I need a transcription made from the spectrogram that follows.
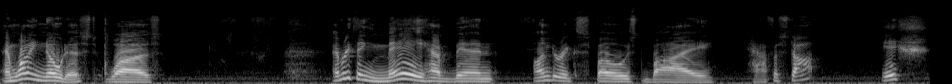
And what I noticed was everything may have been underexposed by half a stop-ish,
